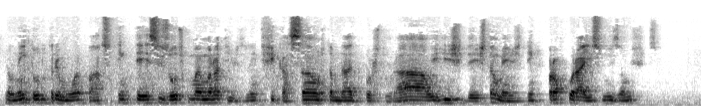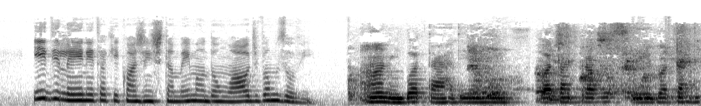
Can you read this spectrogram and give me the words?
Então nem todo tremor é fácil, tem que ter esses outros comemorativos, identificação, estabilidade postural e rigidez também. A gente tem que procurar isso no exame físico. Idilene está aqui com a gente também, mandou um áudio, vamos ouvir. Anne, boa tarde. Anne. Boa tarde para você, boa tarde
